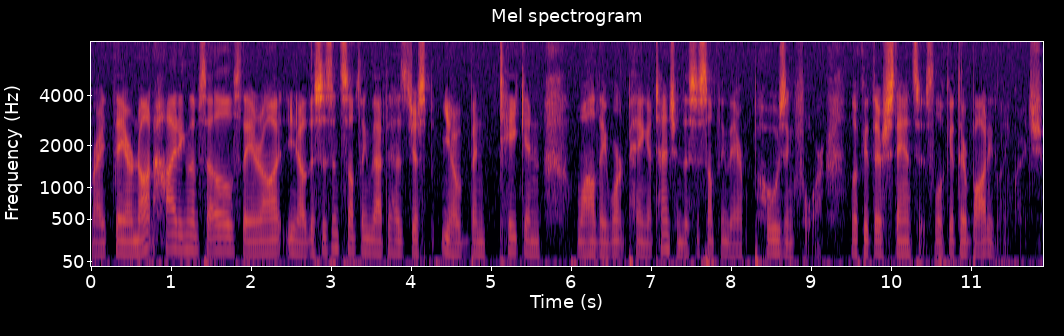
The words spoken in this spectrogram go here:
right? They are not hiding themselves. They are not, you know, this isn't something that has just, you know, been taken while they weren't paying attention. This is something they are posing for. Look at their stances. Look at their body language.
